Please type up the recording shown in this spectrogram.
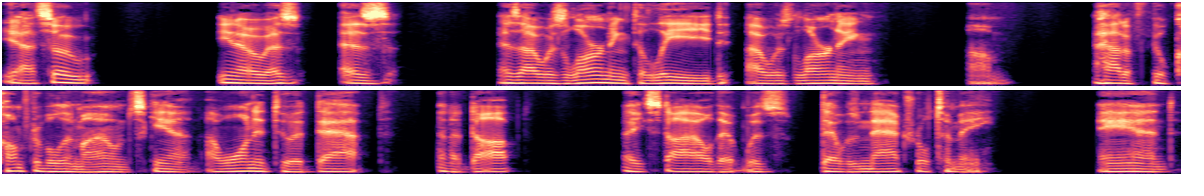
Yeah. So, you know, as, as, as I was learning to lead, I was learning um, how to feel comfortable in my own skin. I wanted to adapt and adopt a style that was that was natural to me, and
